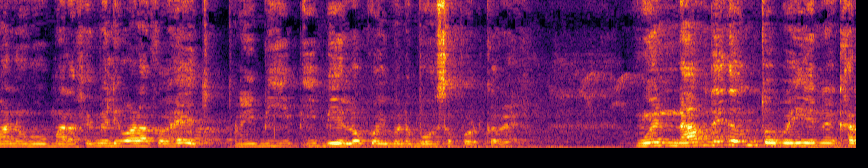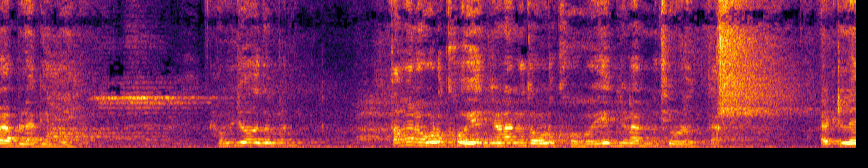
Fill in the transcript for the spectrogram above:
માનું છું. મારા ફેમિલીવાળા તો હે જ, પણ એ બી, એ બે લોકો એ મને બહુ સપોર્ટ કરે હું એને નામ દઈ દઉં ને તો પછી એને ખરાબ લાગી જાય. સમજો તમે? તમે ઓળખો, એક જણાને તો ઓળખો એક જણાને નથી ઓળખતા. એટલે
